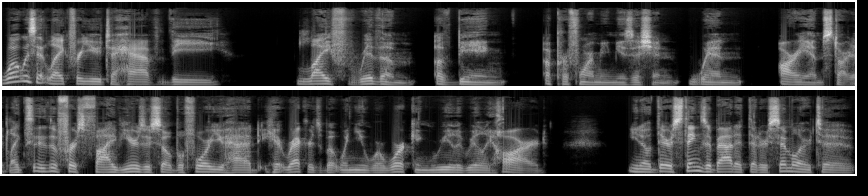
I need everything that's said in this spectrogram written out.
What was it like for you to have the life rhythm of being a performing musician when REM started? Like the first five years or so before you had hit records, but when you were working really, really hard. You know, there's things about it that are similar to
